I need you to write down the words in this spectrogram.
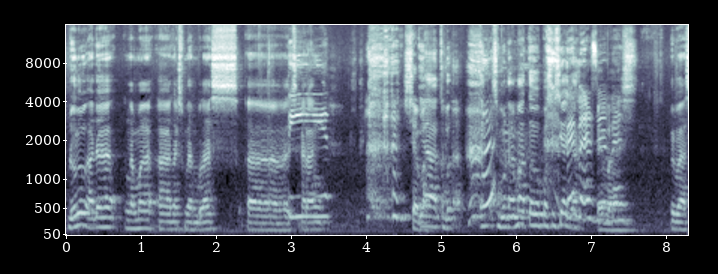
Dulu ada nama eh, anak 19 eh, sekarang Tit. Siapa? ya eh, sebut nama atau posisi aja? Bebas, bebas. Bebas.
